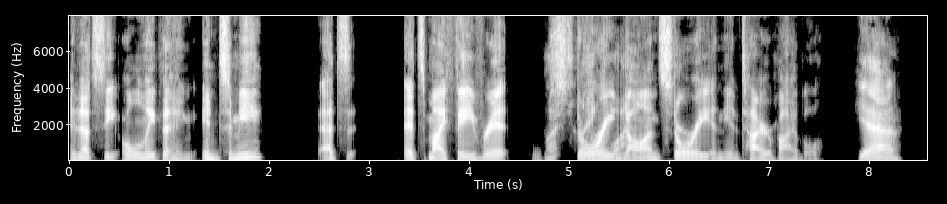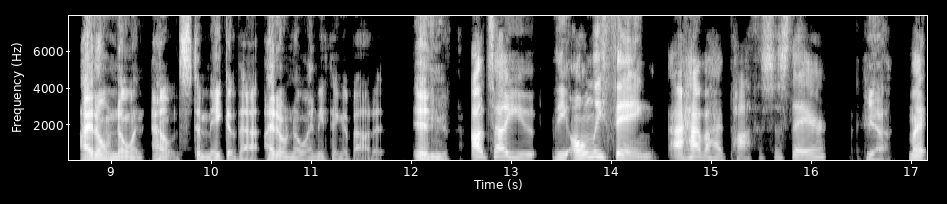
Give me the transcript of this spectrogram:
And that's the only thing. And to me, that's it's my favorite What? Story, what? non-story in the entire Bible. Yeah. I don't know an ounce to make of that. I don't know anything about it. And I'll tell you the only thing I have a hypothesis there. yeah, My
